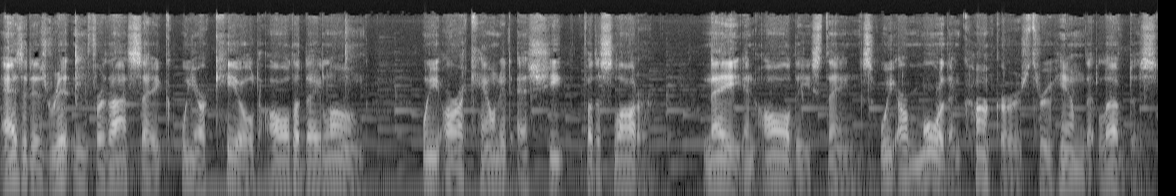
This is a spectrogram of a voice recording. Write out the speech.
As it is written, For thy sake we are killed all the day long. We are accounted as sheep for the slaughter. Nay, in all these things we are more than conquerors through him that loved us.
